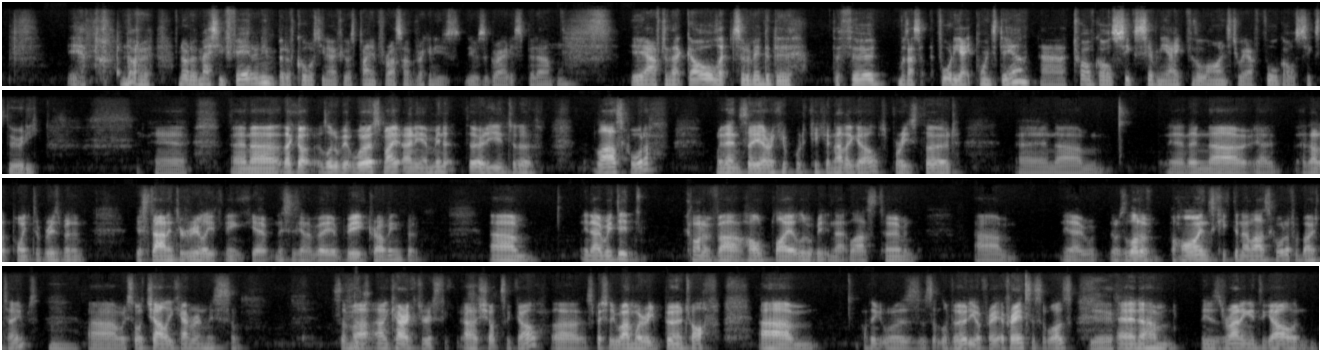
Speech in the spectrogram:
yeah, not a not a massive fan of him. But of course, you know, if he was playing for us, I'd reckon he's he was the greatest. But um, mm. yeah, after that goal, that sort of ended the the third with us 48 points down, uh, 12 goals, 678 for the Lions to our four goals, 630. Yeah. And uh, that got a little bit worse, mate. Only a minute 30 into the last quarter. We then see Eric Hipwood kick another goal for his third. And um, yeah, then uh, you know, another point to Brisbane. And you're starting to really think, yeah, this is going to be a big drubbing. But um, you know, we did kind of uh, hold play a little bit in that last term, and um, you know, there was a lot of behinds kicked in that last quarter for both teams. Mm. Uh, we saw Charlie Cameron miss some some uh, uncharacteristic uh, shots at goal, uh, especially one where he burnt off. Um, I think it was was it Laverde or Fra- Francis? It was. Yeah. And um, he was running into goal, and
